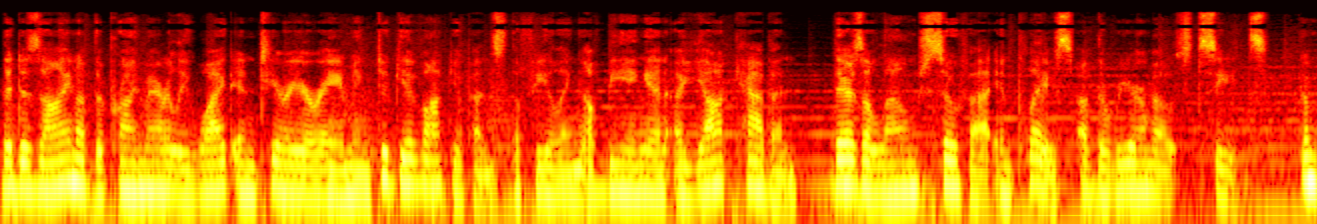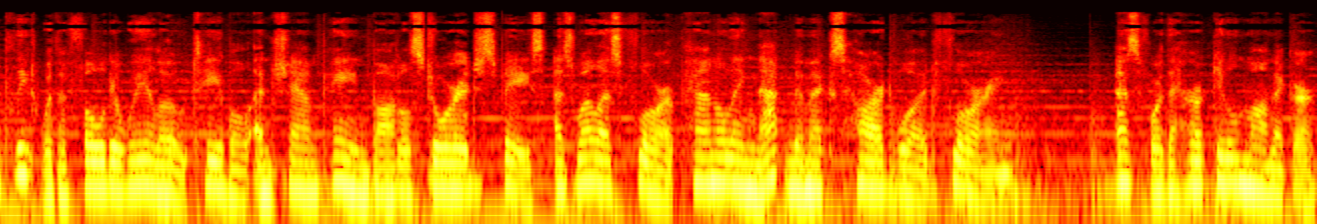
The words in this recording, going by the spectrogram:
the design of the primarily white interior aiming to give occupants the feeling of being in a yacht cabin. There's a lounge sofa in place of the rearmost seats, complete with a fold-away low table and champagne bottle storage space as well as floor paneling that mimics hardwood flooring. As for the Hercule moniker,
